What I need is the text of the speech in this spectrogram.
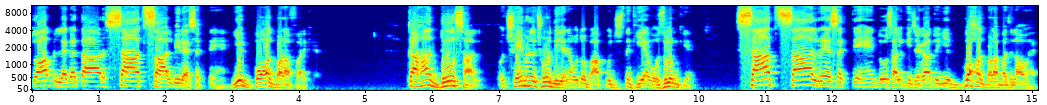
तो आप लगातार सात साल भी रह सकते हैं। यह बहुत बड़ा फ़र्क है। कहा दो साल और छह महीने तो छोड़ दीजिए ना, वो तो आपको जिसने किया है, वो जुल्म किया सात साल रह सकते हैं दो साल की जगह तो ये बहुत बड़ा बदलाव है।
